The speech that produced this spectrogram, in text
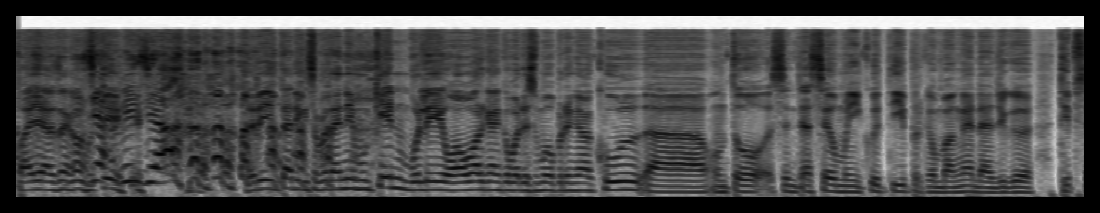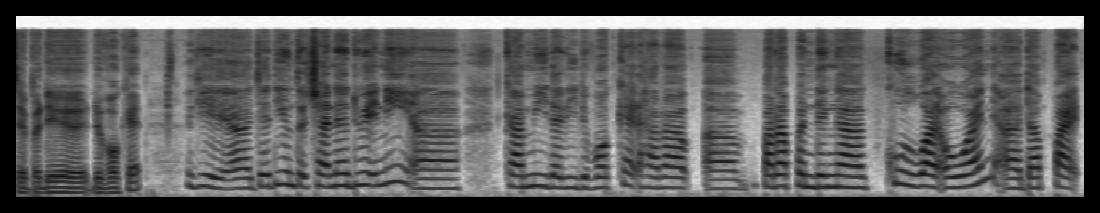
Payah sangat Bijak, okey. bijak. Jadi Intan di kesempatan ini Mungkin boleh wawarkan Kepada semua pendengar cool uh, Untuk sentiasa mengikuti Perkembangan dan juga Tips daripada The Vocat Okey, uh, jadi untuk channel duit ni uh, kami dari The Vocat harap uh, para pendengar Cool 101 uh, dapat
